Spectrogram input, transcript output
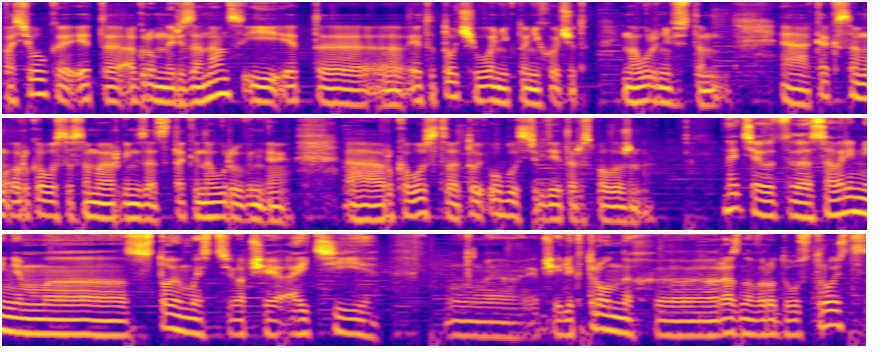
поселка, это огромный результат резонанс, и это, э, это то, чего никто не хочет на уровне там, э, как само, руководства самой организации, так и на уровне э, руководства той области, где это расположено. Знаете, вот со временем стоимость вообще IT вообще электронных разного рода устройств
